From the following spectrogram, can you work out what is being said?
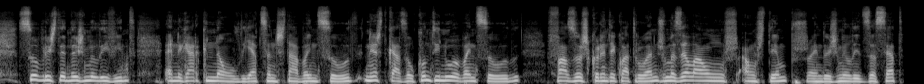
sobre isto em 2020, a negar que não, o Lietzen está bem de saúde. Neste caso, ele continua bem de saúde, faz hoje 44 anos, mas ele há uns, há uns tempos, em 2017,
